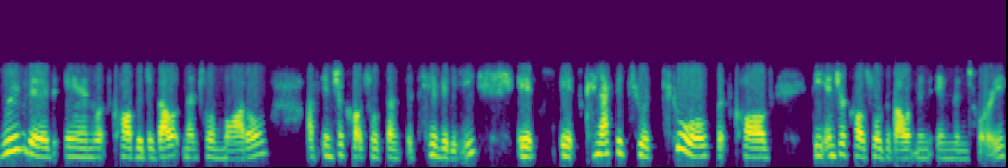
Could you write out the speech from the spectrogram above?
rooted in what's called the developmental model of intercultural sensitivity. It's, it's connected to a tool that's called the Intercultural Development Inventory,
